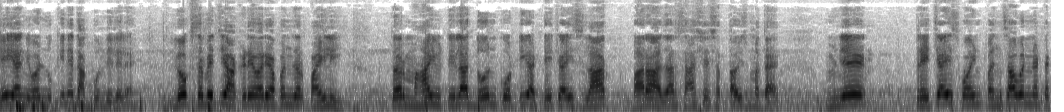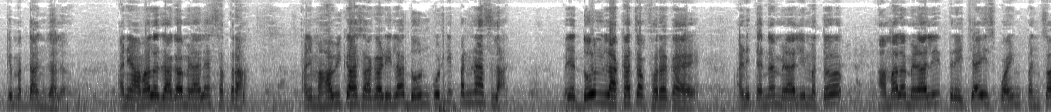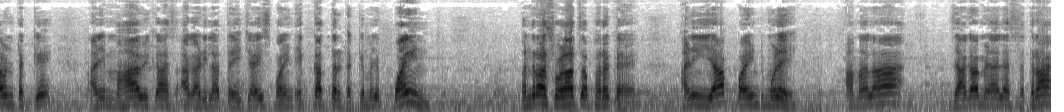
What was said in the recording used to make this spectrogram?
हे या निवडणुकीने दाखवून दिलेलं आहे. लोकसभेची आकडेवारी आपण जर पाहिली तर महायुतीला दोन कोटी अठ्ठेचाळीस लाख बारा हजार सहाशे सत्तावीस मतं आहेत. म्हणजे त्रेचाळीस पॉईंट पंचावन्न टक्के मतदान झालं आणि आम्हाला जागा मिळाल्या सतरा. आणि महाविकास आघाडीला दोन कोटी पन्नास लाख. म्हणजे दोन लाखाचा फरक आहे आणि त्यांना मिळाली मतं आम्हाला मिळाली त्रेचाळीस पॉईंट पंचावन्न टक्के. आणि महाविकास आघाडीला त्रेचाळीस पॉईंट एकाहत्तर टक्के. म्हणजे पॉईंट पंधरा सोळाचा फरक आहे. आणि या पॉईंटमुळे आम्हाला जागा मिळाल्या सतरा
